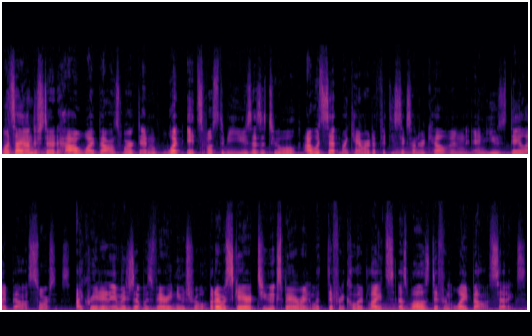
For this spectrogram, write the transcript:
Once I understood how white balance worked and what it's supposed to be used as a tool, I would set my camera to 5600 Kelvin and use daylight balance sources. I created an image that was very neutral, but I was scared to experiment with different colored lights as well as different white balance settings.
